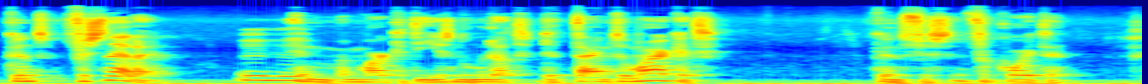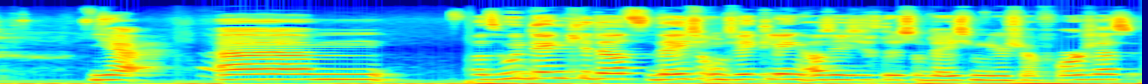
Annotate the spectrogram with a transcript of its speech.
kunt versnellen. In marketeers noemen dat de time to market. Kunt verkorten. Ja, ehm, want hoe denk je dat deze ontwikkeling, als je zich dus op deze manier zo voorzet,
